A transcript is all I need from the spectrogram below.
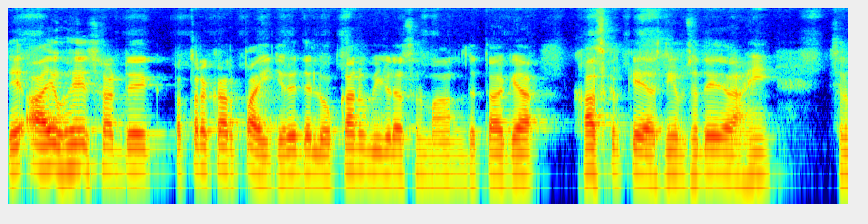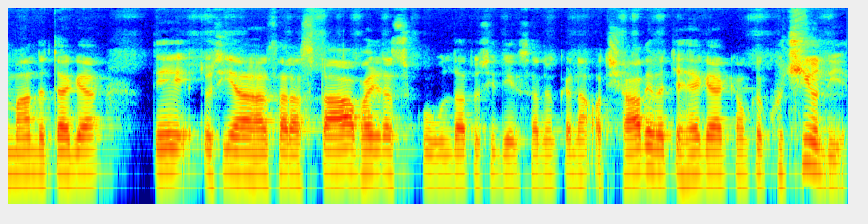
ਤੇ ਆਏ ਹੋਏ ਸਾਡੇ ਪੱਤਰਕਾਰ ਭਾਈਚਾਰੇ ਦੇ ਲੋਕਾਂ ਨੂੰ ਵੀ ਜਿਹੜਾ ਸਨਮਾਨ ਦਿੱਤਾ ਗਿਆ, ਖਾਸ ਕਰਕੇ ਐਸਡੀਐਮ ਸਦੇ ਰਾਹੀਂ ਸਨਮਾਨ ਦਿੱਤਾ ਗਿਆ। ਤੇ ਤੁਸੀਂ ਆਹ ਸਾਰਾ ਸਟਾਫ ਆ ਜਿਹੜਾ ਸਕੂਲ ਦਾ, ਤੁਸੀਂ ਦੇਖ ਸਕਦੇ ਹੋ ਕਿੰਨਾ ਉਤਸ਼ਾਹ ਦੇ ਵਿੱਚ ਹੈਗਾ, ਕਿਉਂਕਿ ਖੁਸ਼ੀ ਹੁੰਦੀ ਹੈ।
